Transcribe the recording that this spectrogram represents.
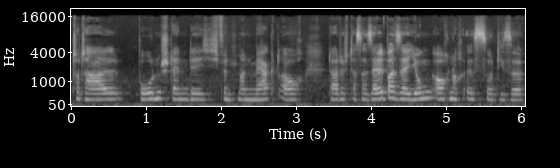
total bodenständig. Ich finde, man merkt auch dadurch, dass er selber sehr jung auch noch ist, so diese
